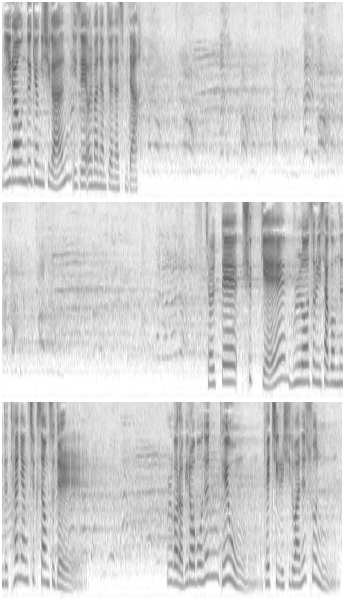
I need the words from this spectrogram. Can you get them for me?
2라운드 경기 시간 이제 얼마 남지 않았습니다. 절대 쉽게 물러설 의사가 없는 듯한 양측 싸움수들. 뿔걸어 밀어보는 대웅. 되치기를 시도하는 순.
